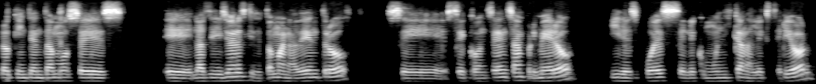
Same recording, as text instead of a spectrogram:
Lo que intentamos es eh, las decisiones que se toman adentro se, se consensan primero y después se le comunican al exterior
